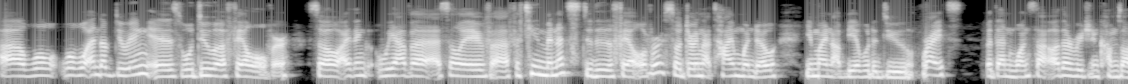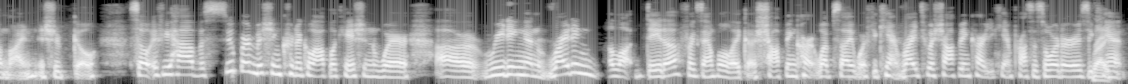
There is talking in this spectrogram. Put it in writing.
uh, we'll, what we'll end up doing is we'll do a failover. So I think we have a SLA of uh, 15 minutes to do the failover. So during that time window, you might not be able to do writes, but then once that other region comes online, it should go. So if you have a super mission critical application where uh, reading and writing a lot data, for example, like a shopping cart website, where if you can't write to a shopping cart, you can't process orders, you Right. can't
